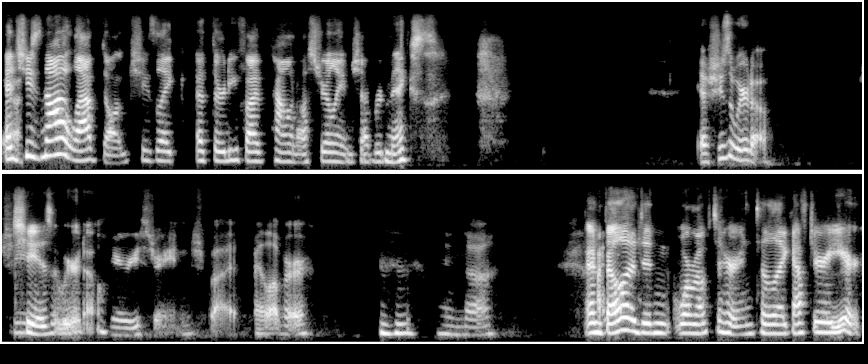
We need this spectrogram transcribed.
Yeah. and she's not a lap dog. She's like a 35 pound Australian Shepherd mix. Yeah, she's a weirdo. She is a weirdo. very strange, but I love her. hmm And uh And I- Bella didn't warm up to her until like after a year.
